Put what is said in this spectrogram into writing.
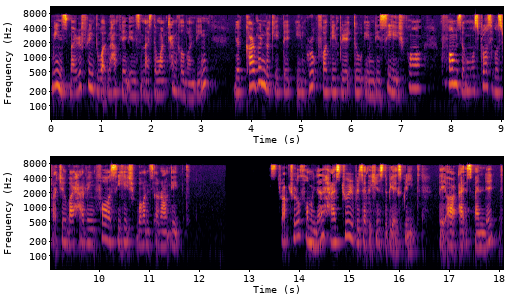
means by referring to what we have learned in semester 1 chemical bonding, the carbon located in group 14 period 2 in the CH4 forms the most plausible structure by having 4 CH bonds around it. Structural formula has two representations to be explained. They are expanded,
